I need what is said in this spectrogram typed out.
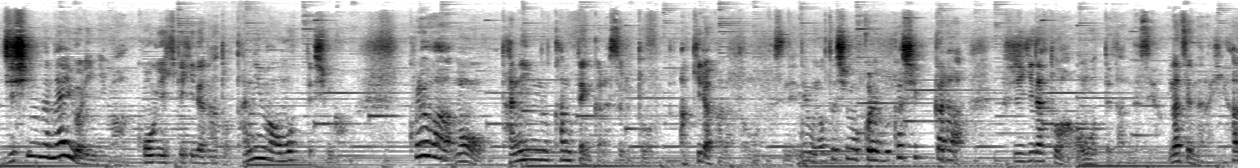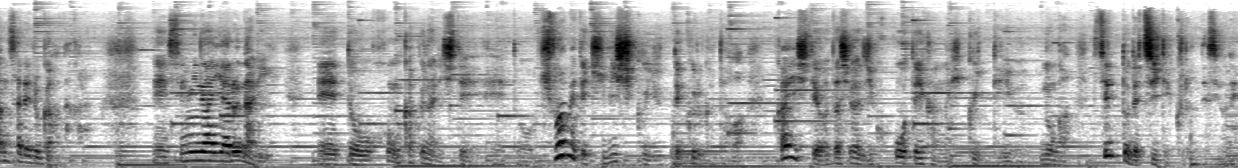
自信がない割には攻撃的だなと他人は思ってしまうこれはもう他人の観点からすると明らかだとですね。でも私もこれ昔から不思議だとは思ってたんですよ。なぜなら批判される側だから、えー、セミナーやるなり、えーと、本書くなりして、えーと極めて厳しく言ってくる方は返して私は自己肯定感が低いっていうのがセットでついてくるんですよね。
